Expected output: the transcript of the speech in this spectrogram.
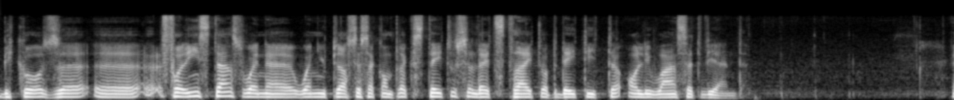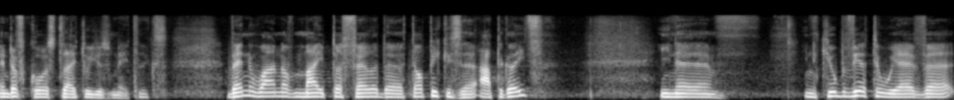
because, uh, uh, for instance, when, uh, when you process a complex status, let's try to update it only once at the end. And of course, try to use metrics. Then one of my preferred uh, topic is uh, upgrades. In, uh, in KubeVirt, we have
